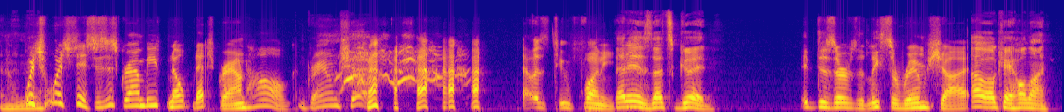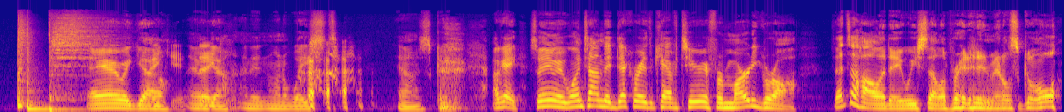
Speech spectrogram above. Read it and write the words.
And then Which they what's this? Is this ground beef? Nope, that's groundhog. ground shut. That was too funny. that is, that's good. It deserves at least a rim shot. Oh, okay. Hold on. There we go. Thank you. There we Thank go. I didn't want to waste. yeah, it was good. Okay. So anyway, one time they decorated the cafeteria for Mardi Gras. That's a holiday we celebrated in middle school.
